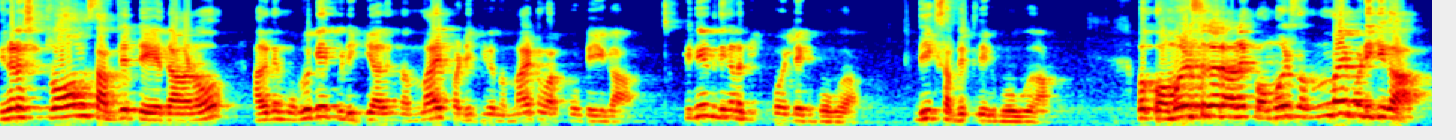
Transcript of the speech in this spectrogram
നിങ്ങളുടെ സ്ട്രോങ് സബ്ജക്റ്റ് ഏതാണോ അതിനെ മുറുകെ പിടിക്കുക അതിന് നന്നായി പഠിക്കുക നന്നായിട്ട് വർക്ക്ഔട്ട് ചെയ്യുക. പിന്നീട് നിങ്ങളുടെ വീക്ക് പോയിന്റിലേക്ക് പോകുക. വീക്ക് സബ്ജക്റ്റിലേക്ക് പോകുക. അപ്പൊ കൊമേഴ്സുകാരാണെങ്കിൽ കൊമേഴ്സ് നന്നായി പഠിക്കുക.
